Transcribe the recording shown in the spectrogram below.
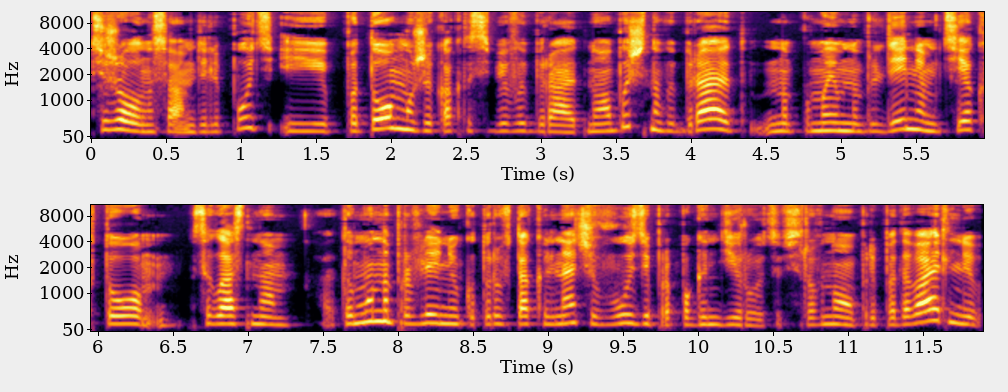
тяжелый на самом деле путь, и потом уже как-то себе выбирают. Но обычно выбирают, по моим наблюдениям, те, кто согласно тому направлению, которое так или иначе в ВУЗе пропагандируется. Все равно преподаватели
